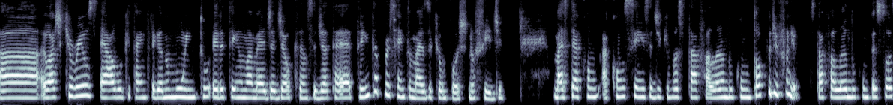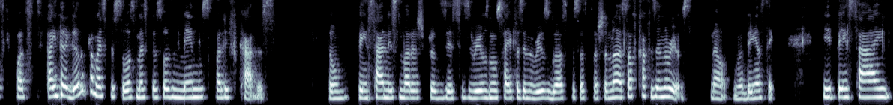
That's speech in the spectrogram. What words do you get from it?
Uh, eu acho que o Reels é algo que está entregando muito. Ele tem uma média de alcance de até 30% mais do que um post no feed. mas ter a, consciência de que você está falando com um topo de funil. Você está falando com pessoas que podem estar entregando para mais pessoas, mas pessoas menos qualificadas. Então, pensar nisso na hora de produzir esses reels, não sair fazendo reels igual as pessoas estão achando, não, é só ficar fazendo reels. Não, não é bem assim. E pensar em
